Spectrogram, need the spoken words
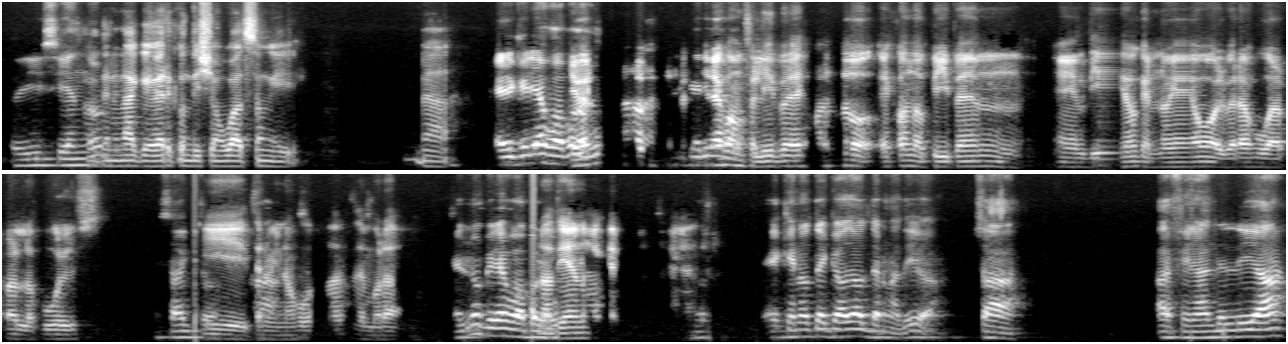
estoy diciendo, No tiene nada que ver con Deshaun Watson y nada. él quería jugar por quería- Juan Felipe es cuando, es cuando Pippen eh, dijo que no iba a volver a jugar para los Bulls Exacto. y terminó jugando esta temporada. Él no quería jugar por No los tiene nada que Bulls, es que no te queda de alternativa. O sea, al final del día,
